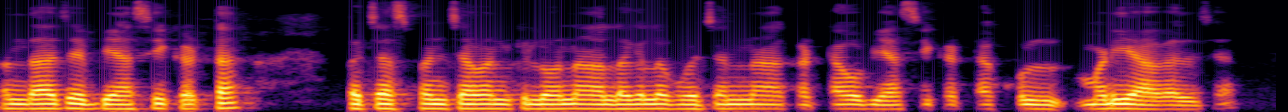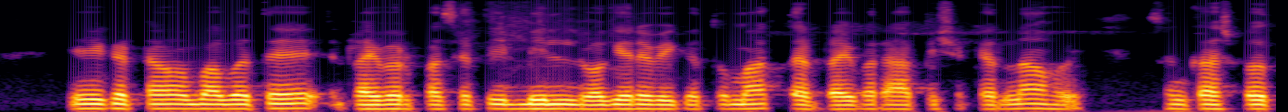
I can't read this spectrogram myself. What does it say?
અંદાજે બ્યાસી કટ્ટા, પચાસ પંચાવન કિલોના અલગ અલગ વજનના કટ્ટાઓ બ્યાસી કટ્ટા કુલ મળી આવેલ છે. એ કટ્ટાઓ બાબતે ડ્રાઈવર પાસેથી બિલ વગેરે વિગતો માગતા ડ્રાઈવરે આપી શકેલ ના હોય. શંકાસ્પદ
